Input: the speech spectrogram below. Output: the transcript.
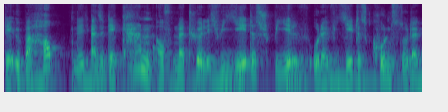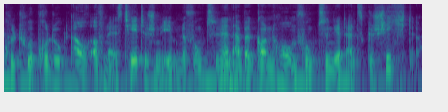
der überhaupt nicht, also der kann auf natürlich wie jedes Spiel oder wie jedes Kunst- oder Kulturprodukt auch auf einer ästhetischen Ebene funktionieren, aber Gone Home funktioniert als Geschichte.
